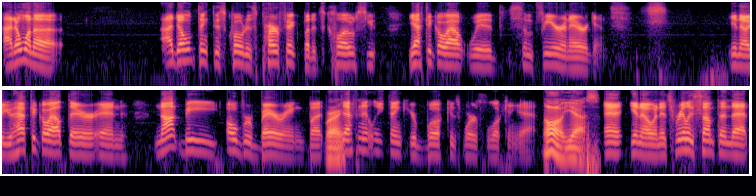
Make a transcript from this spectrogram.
I don't want to. I don't think this quote is perfect, but it's close. You you have to go out with some fear and arrogance. You know, you have to go out there and not be overbearing, but Right. definitely think your book is worth looking at. Oh yes. And you know, and it's really something that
